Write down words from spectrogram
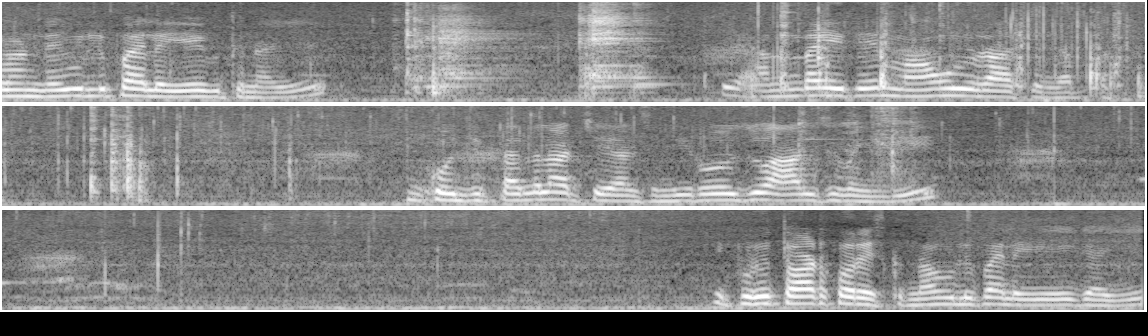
చూడండి ఉల్లిపాయలు ఏగుతున్నాయి. ఎండ అయితే మామూలు రావట్లేదు అప్ప ఇంకొంచెం పెద్దలాట చేయాల్సింది. ఈరోజు ఆలస్యమైంది. ఇప్పుడు తోటకూర వేసుకుందాం. ఉల్లిపాయలు వేగాయి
